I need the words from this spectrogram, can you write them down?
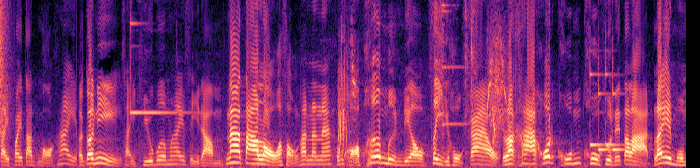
ใส่ไฟตัดหมอกให้ แล้วก็นี่ใส่คิ้วเพิ่มให้สีดำหน้าตาหล่อกว่าสองคันนั้นนะ ผมขอเพิ่มหมื่นเดียว 469 ราคาโคตรคุ้มถูกสุดในตลาด และเห็นผม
